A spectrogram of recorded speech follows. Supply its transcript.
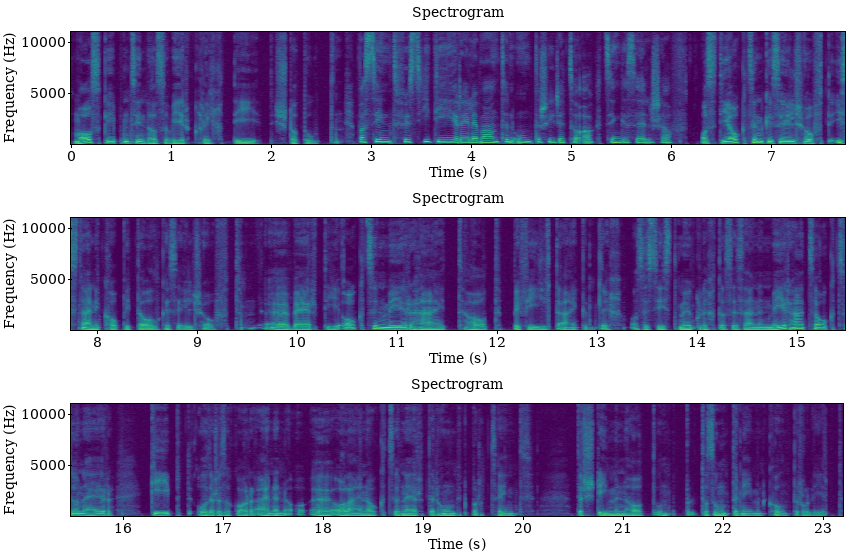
Maßgebend sind also wirklich die, die, Statuten. Was sind für Sie die relevanten Unterschiede zur Aktiengesellschaft? Also die Aktiengesellschaft ist eine Kapitalgesellschaft. Äh, wer die Aktienmehrheit hat, befiehlt eigentlich. Also es ist möglich, dass es einen Mehrheitsaktionär gibt oder sogar einen äh, Alleinaktionär, der 100 Prozent der Stimmen hat und das Unternehmen kontrolliert.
